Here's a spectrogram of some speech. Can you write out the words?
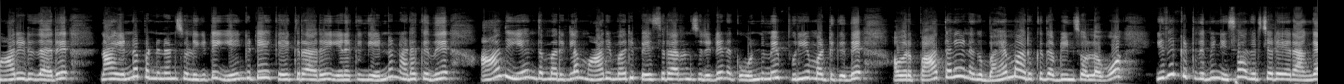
மாறிடுதாரு நான் என்ன பண்ணினேன்னு சொல்லிக்கிட்டு என்கிட்டயே கேட்குறாரு எனக்கு இங்கே என்ன நடக்குது? ஆதி ஏன் இந்த மாதிரிக்கெலாம் மாறி மாறி பேசுகிறாருன்னு சொல்லிட்டு எனக்கு ஒன்றுமே புரிய மாட்டேங்குது. அவரை பார்த்தாலே எனக்கு எனக்கு பயமாக இருக்குது அப்படின்னு சொல்லவும் இது போய் நிசா அதிர்ச்சி அடைகிறாங்க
